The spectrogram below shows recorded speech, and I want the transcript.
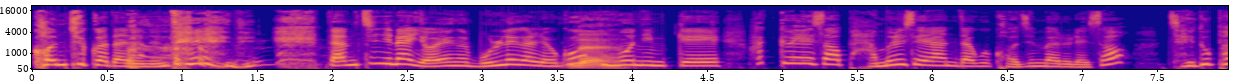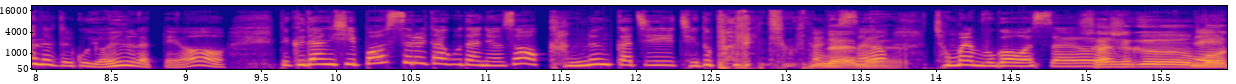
건축과 다녔는데 남친이랑 여행을 몰래 가려고 네. 부모님께 학교에서 밤을 새야 한다고 거짓말을 해서 제도판을 들고 여행을 갔대요. 근데 그 당시 버스를 타고 다녀서 강릉까지 제도판을 들고 다녔어요. 네, 네. 정말 무거웠어요. 사실 라고. 그 네. 뭐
